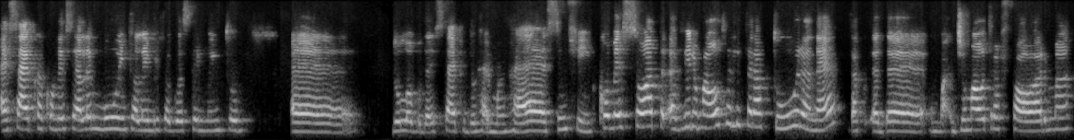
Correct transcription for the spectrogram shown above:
essa época eu comecei a ler muito. Eu lembro que eu gostei muito é, do Lobo da Steppe, do Herman Hesse, enfim. Começou a, a vir uma outra literatura, né? Da, de, uma, de uma outra forma,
